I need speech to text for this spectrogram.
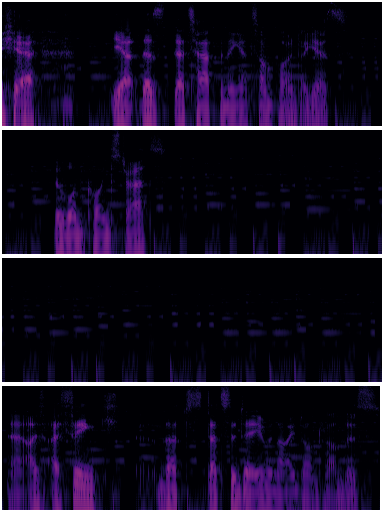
yeah, yeah, that's that's happening at some point, I guess. The one coin strats. I I think that's that's the day when I don't run this.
